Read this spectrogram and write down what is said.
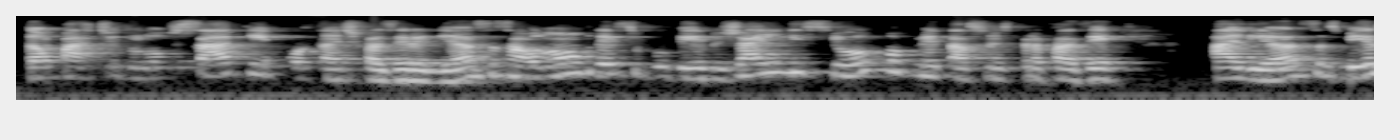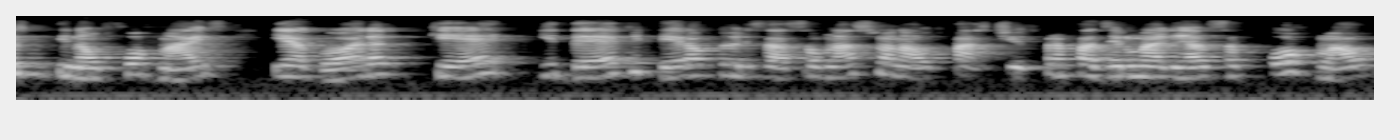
Então, o Partido Novo sabe que é importante fazer alianças. Ao longo desse governo, já iniciou movimentações para fazer alianças, mesmo que não formais, e agora quer e deve ter autorização nacional do partido para fazer uma aliança formal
